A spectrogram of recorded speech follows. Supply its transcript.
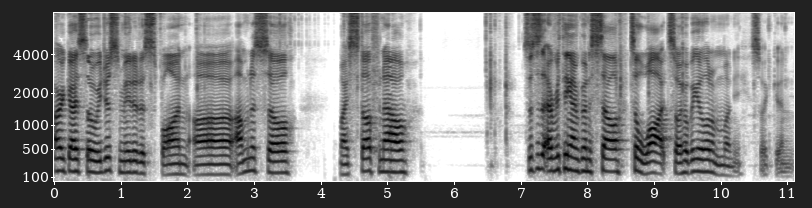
Alright guys, so we just made it a spawn. Uh, I'm gonna sell my stuff now. So this is everything I'm going to sell. It's a lot, so I hope I get a lot of money so I can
